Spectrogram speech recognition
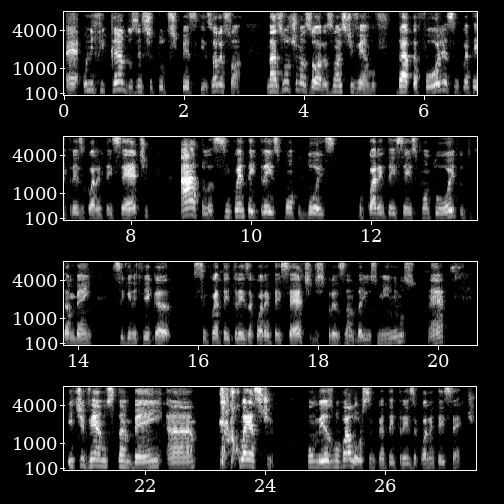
é, unificando os institutos de pesquisa. Olha só, nas últimas horas nós tivemos Datafolha, 53 a 47, Atlas, 53,2 por 46,8, que também significa 53 a 47, desprezando aí os mínimos, né? E tivemos também a Quest, com o mesmo valor, 53 a 47.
